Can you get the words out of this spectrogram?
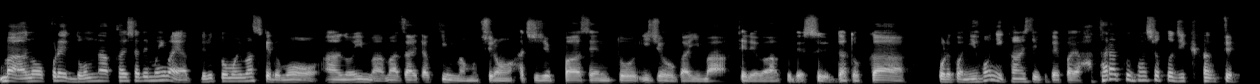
まあ、あの、これどんな会社でも今やってると思いますけども、あの、今、まあ、在宅勤務はもちろん80%以上が今テレワークです。だとか、これこう日本に関していくとやっぱり働く場所と時間って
